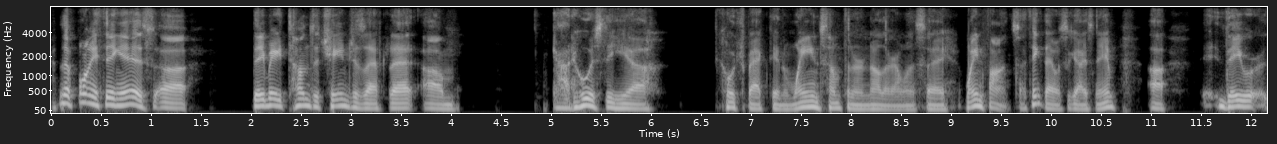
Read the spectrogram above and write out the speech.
And the funny thing is, uh, they made tons of changes after that. Um, God, who was the uh, coach back then? Wayne something or another. I want to say Wayne Fontes. I think that was the guy's name. Uh, they were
